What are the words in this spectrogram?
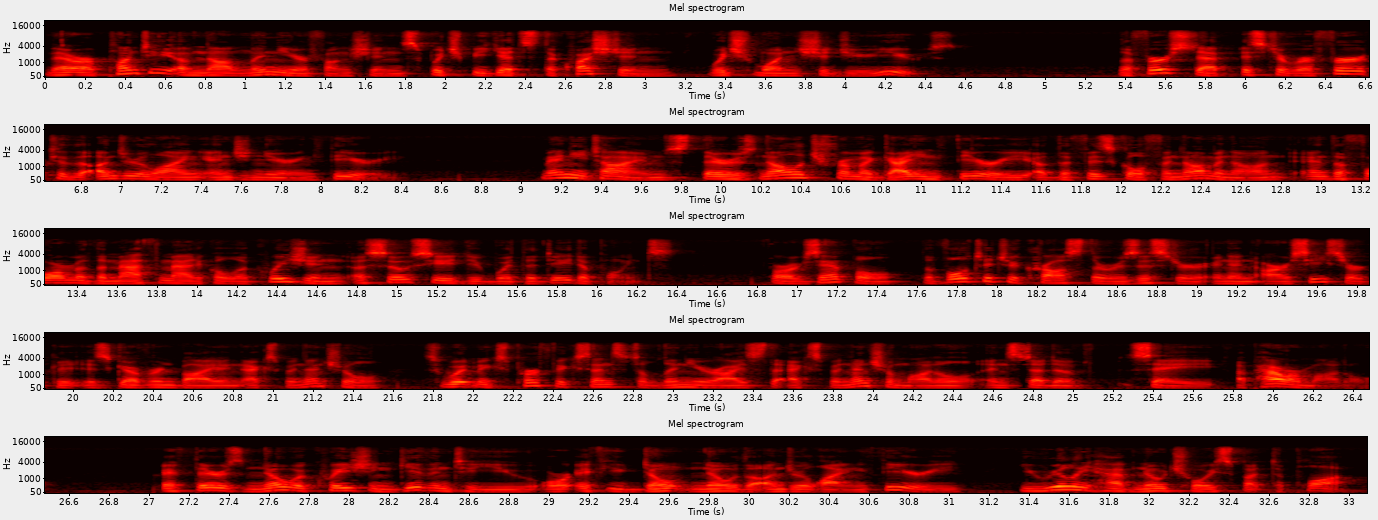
There are plenty of nonlinear functions which begets the question, which one should you use? The first step is to refer to the underlying engineering theory. Many times, there is knowledge from a guiding theory of the physical phenomenon and the form of the mathematical equation associated with the data points. For example, the voltage across the resistor in an RC circuit is governed by an exponential, so it makes perfect sense to linearize the exponential model instead of, say, a power model. If there's no equation given to you, or if you don't know the underlying theory, you really have no choice but to plot.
